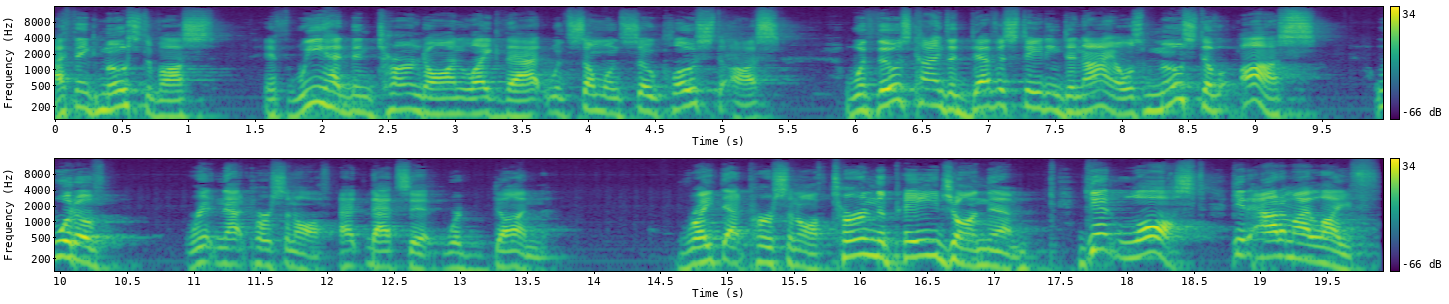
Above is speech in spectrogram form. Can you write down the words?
I think most of us, if we had been turned on like that with someone so close to us, with those kinds of devastating denials, most of us would have written that person off. That's it. We're done. Write that person off. Turn the page on them. Get lost. Get out of my life.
